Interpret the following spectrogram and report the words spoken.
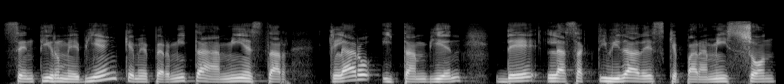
sentirme bien, que me permita a mí estar claro y también de las actividades que para mí son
